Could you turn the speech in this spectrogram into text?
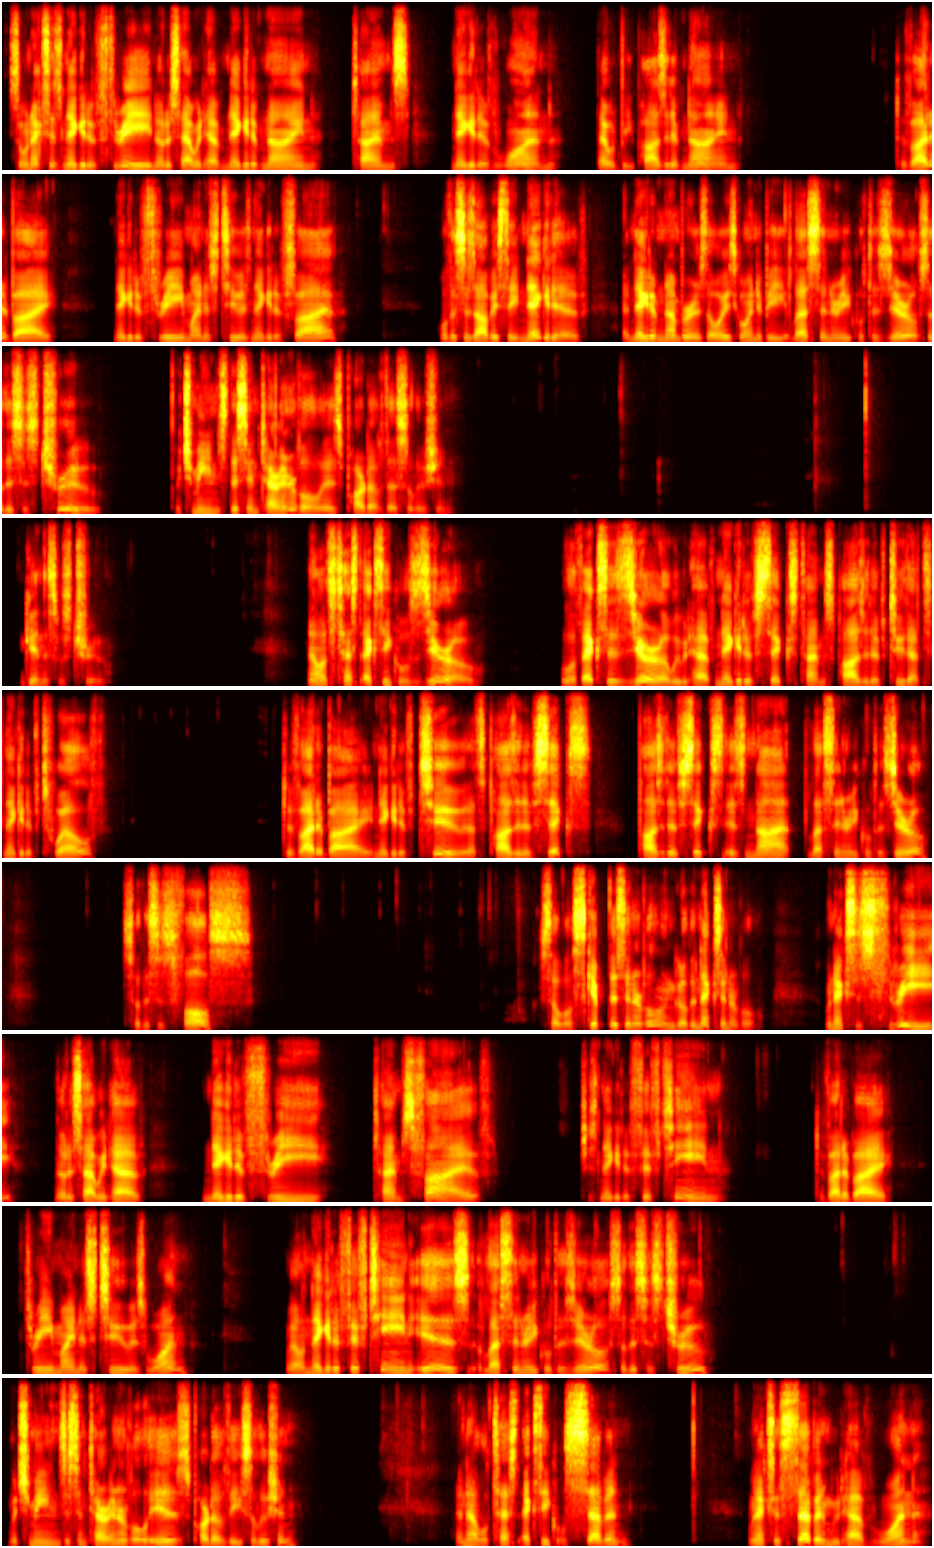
So when x is negative 3, notice how we'd have negative 9 times negative 1, that would be positive 9, divided by negative 3 minus 2 is negative 5. Well, this is obviously negative. A negative number is always going to be less than or equal to 0, so this is true, which means this entire interval is part of the solution. Again, this was true. Now let's test x equals 0. Well, if x is 0, we would have negative 6 times positive 2, that's negative 12, divided by negative 2, that's positive 6. Positive 6 is not less than or equal to 0, so this is false. So we'll skip this interval and go to the next interval. When x is 3, notice how we'd have negative 3 times 5, which is negative 15, divided by 3 minus 2 is 1. Well, negative 15 is less than or equal to 0, so this is true, which means this entire interval is part of the solution. And now we'll test x equals 7. When x is 7, we'd have 1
